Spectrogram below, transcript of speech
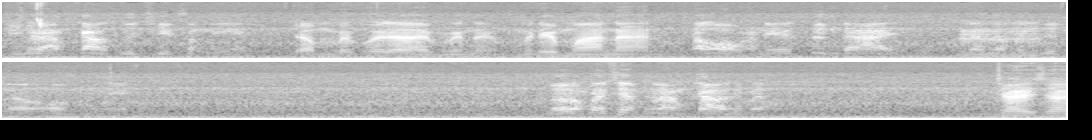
มีพระรามเก้าคือชิดฝั่งนี้ไงจำไม่ค่อยได้เหมือนกันนะไม่ได้มานาน ถ้าออกทางนี้ก็ขึ้นได้ แต่เราไม่ขึ้นเราออกทางนี้เราต้องไปเส้นพระรามเก้าใช่ไหมใช่ใช่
